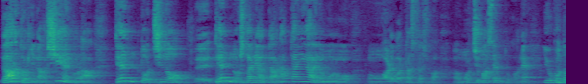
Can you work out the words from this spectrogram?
である時なんか詩篇かな天と地の、えー、天の下にあってあなた以外のものを我々私たちは持ちませんとかねいう言葉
